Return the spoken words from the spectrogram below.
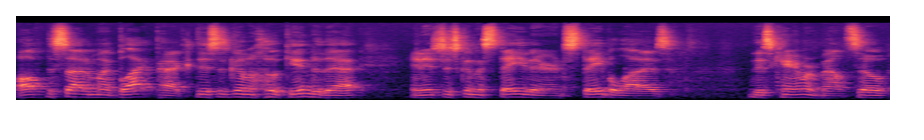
off the side of my BlackPak this is gonna hook into that and it's just going to stay there and stabilize this camera mount. So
